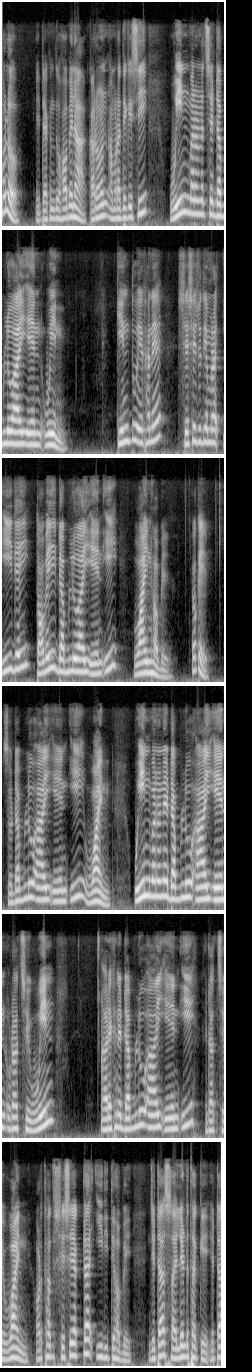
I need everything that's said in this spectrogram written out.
হলো? এটা কিন্তু হবে না, কারণ আমরা দেখেছি উইন বানানো হচ্ছে ডাব্লু আই এন উইন। কিন্তু এখানে শেষে যদি আমরা ই দেই, তবেই W I N E wine হবে। Okay, so W I N E wine. Win বানানে ডাব্লু আই এন ওটা হচ্ছে উইন, আর এখানে ডাব্লু আই এন ই এটা হচ্ছে ওয়াইন। অর্থাৎ শেষে একটা ই দিতে হবে। যেটা সাইলেন্ট থাকে, এটা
